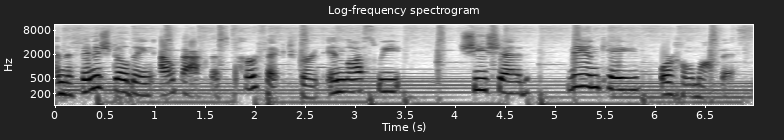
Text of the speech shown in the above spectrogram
and the finished building out back that's perfect for an in-law suite, she shed, man cave, or home office.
